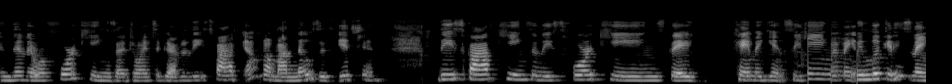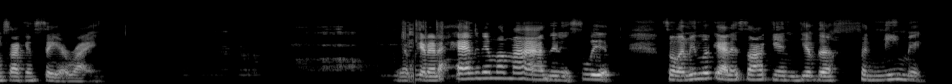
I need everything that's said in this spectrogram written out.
and then there were four kings that joined together. These five, I don't know, my nose is itching. These five kings and these four kings, they came against each king. Let me look at his name so I can say it right. And I had it in my mind and it slipped. So let me look at it so I can give the phonemic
